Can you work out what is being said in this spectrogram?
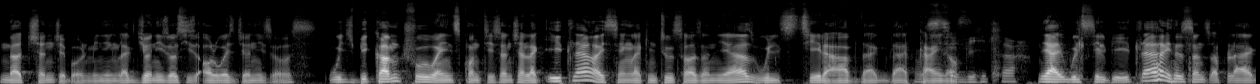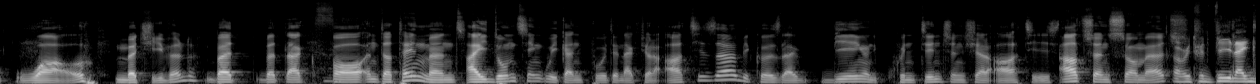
not changeable, meaning like Dionysos is always Dionysos, which become true when it's quintessential. Like Hitler, I think like in two thousand years will still have like that Will kind still of be Hitler. yeah, it will still be Hitler in the sense of like wow, much evil. But but like for entertainment, I don't think we can put an actual artist there because like being a quintessential artist, art changes so much. Or it would be like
